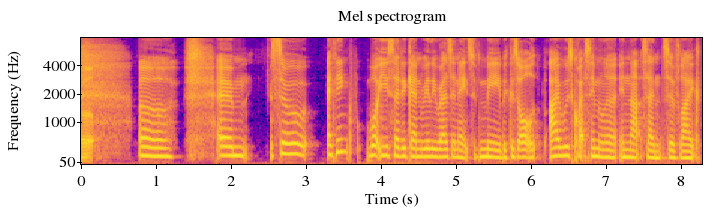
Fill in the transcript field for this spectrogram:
Ugh. Uh, um, so I think what you said again really resonates with me because all I was quite similar in that sense of like.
